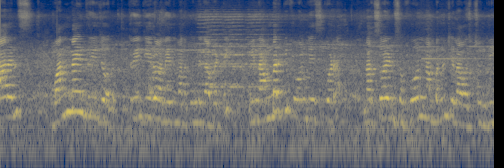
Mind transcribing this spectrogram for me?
ఆర్ఎల్స్ one nine three zero three zero అనేది మనకు ఉంది కాబట్టి ఈ నంబర్కి ఫోన్ చేసి కూడా నాకు so and so phone number నుంచి ఇలా వచ్చింది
